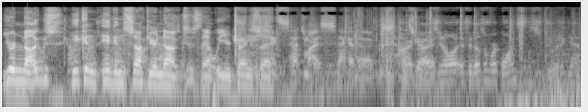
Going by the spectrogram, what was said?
Your nugs? He can he can suck your nugs. Is that what you're trying to say? Suck my sack of nugs. Alright, guys, you know what? If it doesn't work once, let's do it again.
